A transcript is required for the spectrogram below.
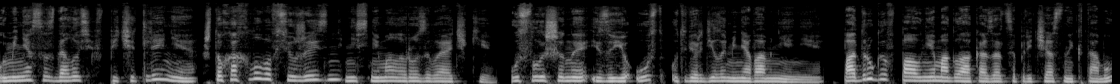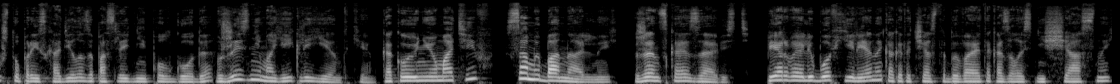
У меня создалось впечатление, что Хохлова всю жизнь не снимала розовые очки. Услышанное из ее уст утвердило меня во мнении. Подруга вполне могла оказаться причастной к тому, что происходило за последние полгода в жизни моей клиентки. Какой у нее мотив? Самый банальный – женская зависть. Первая любовь Елены, как это часто бывает, оказалась несчастной.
